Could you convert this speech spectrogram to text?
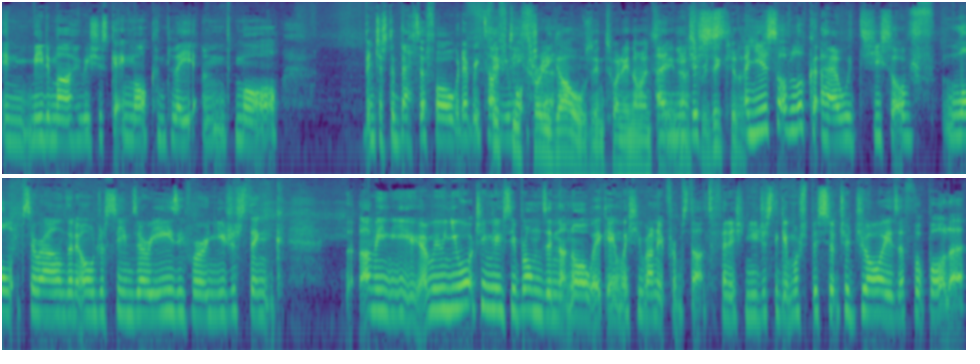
in Miedema who is just getting more complete and more but just a better forward every time 53 you watch her. goals in 2019 and that's just, ridiculous. And you just sort of look at her with she sort of lollops around and it all just seems very easy for her and you just think I mean, you, I mean, when you're watching Lucy Bronze in that Norway game where she ran it from start to finish, and you just think it must be such a joy as a footballer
